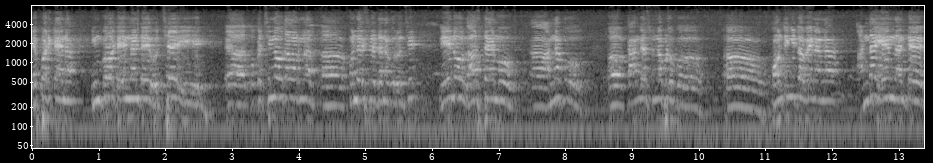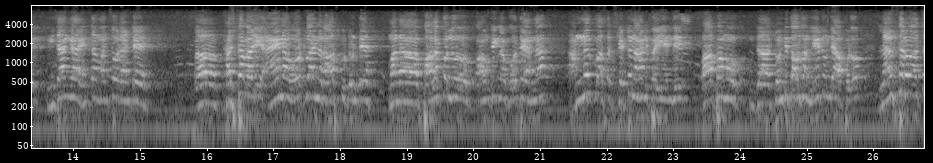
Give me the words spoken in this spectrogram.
ఎప్పటికైనా. ఇంకోటి ఏంటంటే వచ్చే ఈ ఒక చిన్న ఉదాహరణ ఆ, కొండేశ్వర గురించి. నేను లాస్ట్ టైం అన్నకు కాంగ్రెస్ ఉన్నప్పుడు కౌంటింగ్ ఇట్లా పోయినా అన్న ఏంటంటే నిజంగా ఎంత మంచోడు అంటే కష్టపడి ఆయన ఓట్లు ఆయన రాసుకుంటుంటే మన పాలకులు కౌంటింగ్లో పోతే అన్న అన్నకు అసలు చెట్టు నానిపోయింది. పాపము ట్వంటీ థౌసండ్ లీడ్ ఉండే అప్పుడు. లంచ్ తర్వాత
